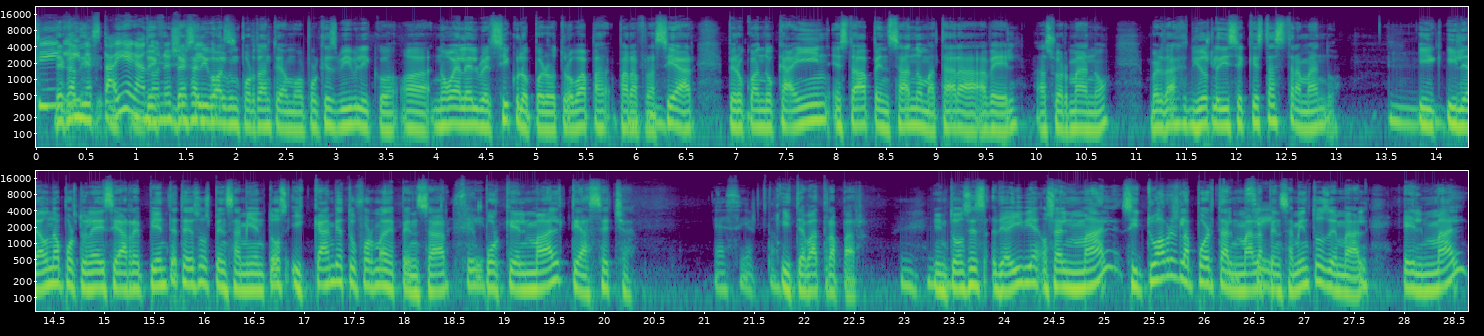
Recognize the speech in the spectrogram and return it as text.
y me está llegando de, Deja digo algo importante, amor, porque es bíblico. Ah, no voy a leer el versículo, pero te lo voy a parafrasear. Pero cuando Caín estaba pensando matar a Abel, a su hermano, ¿verdad? Dios le dice, ¿qué estás tramando? Y, le da una oportunidad y dice, arrepiéntete de esos pensamientos y cambia tu forma de pensar porque el mal te acecha. Es cierto. Y te va a atrapar. Entonces, de ahí viene, o sea, el mal, si tú abres la puerta al mal, a pensamientos de mal, el mal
